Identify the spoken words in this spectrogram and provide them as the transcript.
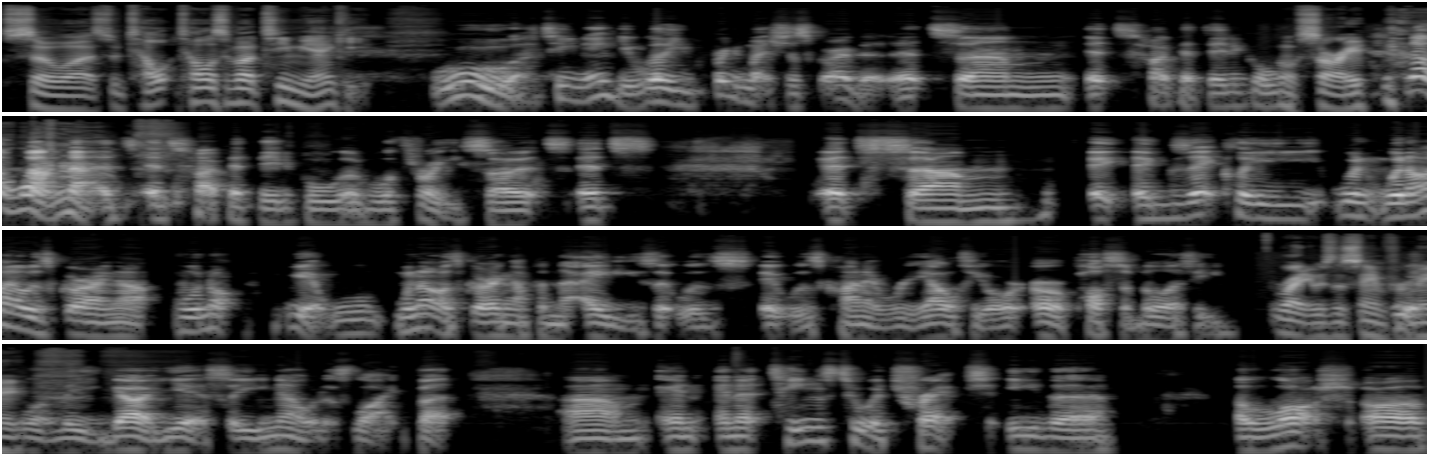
So uh, so tell tell us about Team Yankee. Ooh, Team Yankee. Well, you pretty much described it. It's um, it's hypothetical. Oh, sorry. no, well, no, it's it's hypothetical World War Three. So it's it's it's um exactly when when I was growing up. Well, not yeah. Well, when I was growing up in the eighties, it was it was kind of reality or, or a possibility. Right, it was the same for me. Well, there you go. Yeah, so you know what it's like. But um, and and it tends to attract either a lot of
